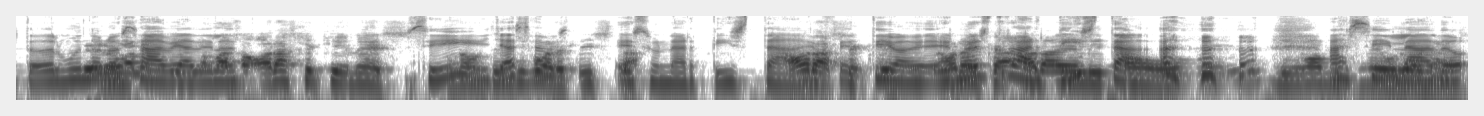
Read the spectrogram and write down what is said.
todo el mundo lo sabe. Adelante. Ahora sé quién es. Sí, ya sabes. Es un artista, efectivamente. es nuestro artista. Asilado.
